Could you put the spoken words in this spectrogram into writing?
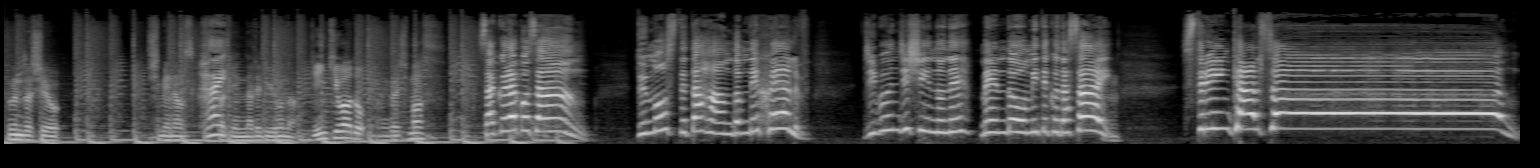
ふんどしを締め直すきっかけになれるような元気ワードお願いします、桜子さん Du måste ta hand om dig själv. 自分自身のね面倒を見てください、うんストリンカルソン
